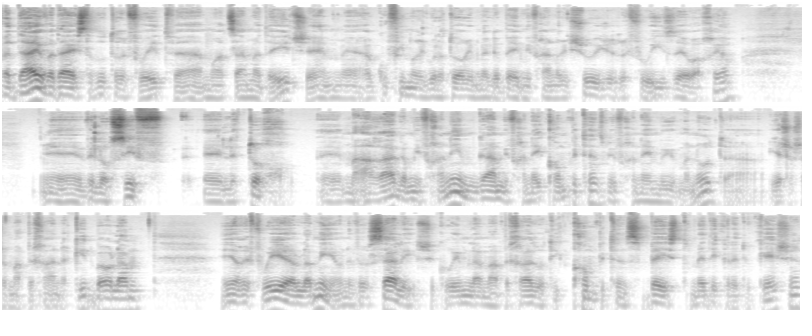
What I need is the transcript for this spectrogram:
ודאי וודאי ההסתדרות הרפואית והמועצה המדעית, שהם אה, הגופים הרגולטוריים לגבי מבחן רישוי רפואי זה או אחר, ולהוסיף לתוך מארג המבחנים, גם מבחני competence, מבחני מיומנות, יש עכשיו מהפכה ענקית בעולם הרפואי העולמי, האוניברסלי, שקוראים למהפכה הזאת Competence Based Medical Education,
